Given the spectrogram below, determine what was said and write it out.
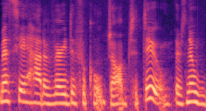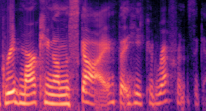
Messier had a very difficult job to do. There's no grid marking on the sky that he could reference again.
